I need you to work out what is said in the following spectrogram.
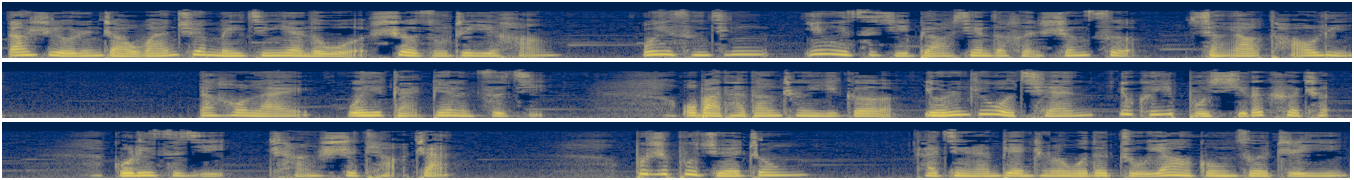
当时有人找完全没经验的我涉足这一行。我也曾经因为自己表现得很生涩，想要逃离，但后来我也改变了自己，我把它当成一个有人给我钱又可以补习的课程，鼓励自己尝试挑战。不知不觉中，它竟然变成了我的主要工作之一。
